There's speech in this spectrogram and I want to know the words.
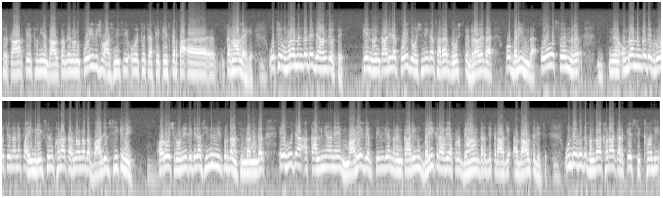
ਸਰਕਾਰ ਤੇ ਇਥੋਂ ਦੀਆਂ ਅਦਾਲਤਾਂ ਦੇ ਉਹਨਾਂ ਨੂੰ ਕੋਈ ਵਿਸ਼ਵਾਸ ਨਹੀਂ ਸੀ ਉਹ ਇੱਥੋਂ ਚੱਕ ਕੇ ਕੇਸ ਕਰਨਾਲ ਲੈ ਗਏ। ਉੱਥੇ ਉਮਰਾ ਨੰਗਲ ਦੇ ਬਿਆਨ ਦੇ ਉੱਤੇ ਕਿ ਨਿਰੰਕਾਰੀ ਦਾ ਕੋਈ ਦੋਸ਼ ਨਹੀਂਗਾ ਸਾਰਾ ਦੋਸ਼ ਭਿੰਡਰਾਂ ਵਾਲੇ ਦਾ ਉਹ ਬਰੀ ਹੁੰਦਾ। ਉਸ ਉਮਰਾ ਨੰਗਲ ਦੇ ਵਿਰੋਧ ਚ ਉਹਨਾਂ ਨੇ ਭਾਈ ਅਮਰੀਕ ਸਿੰਘ ਨੂੰ ਖੜਾ ਕਰਨਾ ਉਹਨਾਂ ਦਾ ਵਾਜਬ ਸੀ ਕਿ ਨਹੀਂ? ਔਰ ਉਹ ਸ਼੍ਰੋਮਣੀ ਕਮੇਟੀ ਦਾ ਸੀਨੀਅਰ ਮੀਤ ਪ੍ਰਧਾਨ ਸੀ ਉਮਰਾ ਨੰਗਲ। ਇਹੋ ਜਿਹਾ ਅਕਾਲੀਆਂ ਨੇ ਮਾੜੇ ਵਿਅਕਤੀ ਨੂੰ ਜਾਂ ਨਿਰੰਕਾਰੀ ਨੂੰ ਬਰੀ ਕਰਾਵੇ ਆਪਣਾ ਬਿਆਨ ਦਰਜ ਕਰਾ ਕੇ ਅਦਾਲਤ ਵਿੱਚ, ਉਹਦੇ ਵਿਰੁੱਧ ਬੰਦਾ ਖੜਾ ਕਰਕੇ ਸਿੱਖਾਂ ਦੀ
